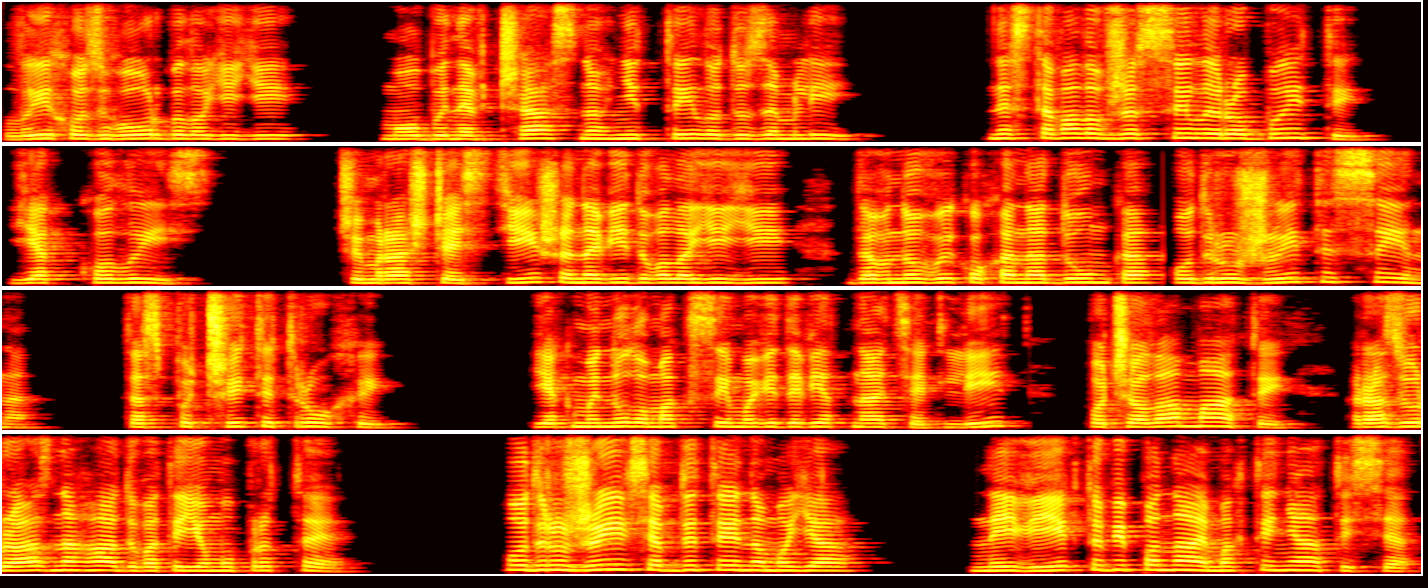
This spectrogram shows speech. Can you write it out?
Лихо згорбило її, мов би невчасно гнітило до землі не ставало вже сили робити, як колись. Чимраз частіше навідувала її давно викохана думка одружити сина та спочити трохи. Як минуло Максимові 19 літ, почала мати раз у раз нагадувати йому про те. Одружився б, дитино моя, не вік тобі по наймах тинятися.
